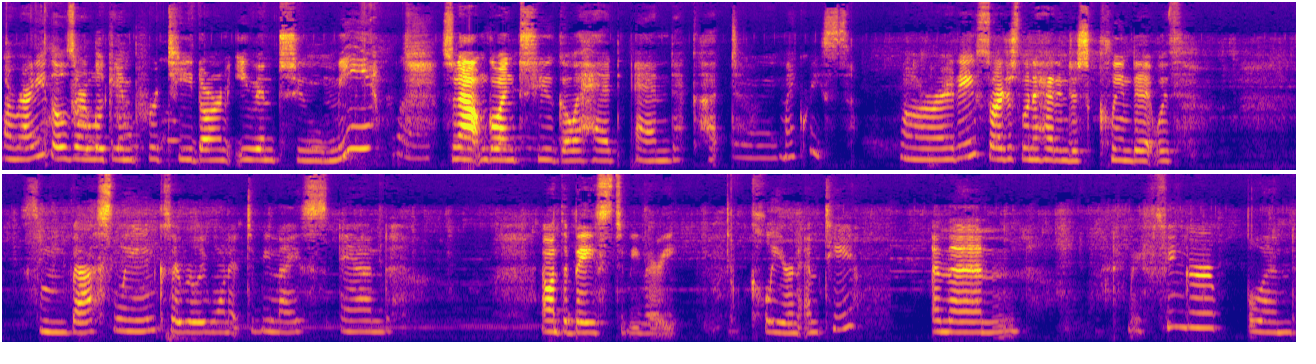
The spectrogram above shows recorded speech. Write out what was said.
Alrighty, those are looking pretty darn even to me. So now I'm going to go ahead and cut my crease. Alrighty, so I just went ahead and just cleaned it with some Vaseline because I really want it to be nice and I want the base to be very clear and empty. And then my finger, blend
